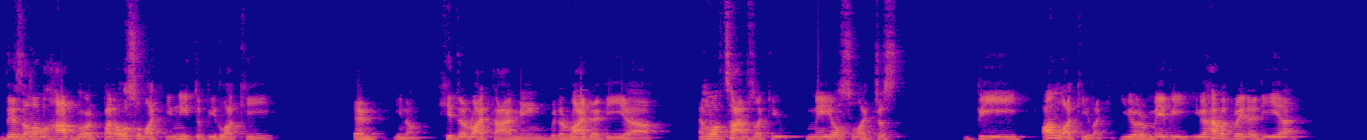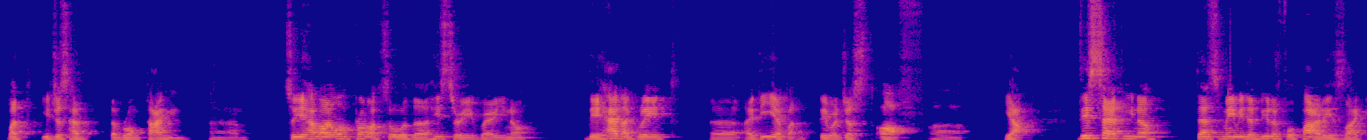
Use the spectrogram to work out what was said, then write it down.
there's a lot of hard work but also like you need to be lucky and you know hit the right timing with the right idea. And a lot of times like you may also like just be unlucky like you're maybe you have a great idea but you just have the wrong timing. Um, so you have a lot of products over the history where you know they had a great uh, idea, but they were just off. Uh, yeah, this said, you know that's maybe the beautiful part is like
